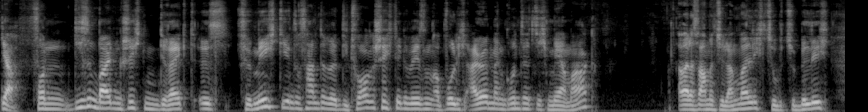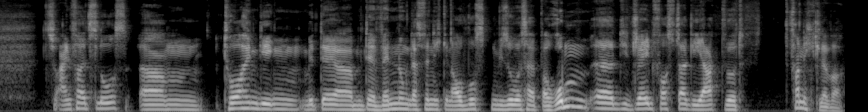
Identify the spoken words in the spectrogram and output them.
ja, von diesen beiden Geschichten direkt ist für mich die interessantere die Torgeschichte gewesen, obwohl ich Iron Man grundsätzlich mehr mag. Aber das war mir zu langweilig, zu, zu billig, zu einfallslos. Ähm, Tor hingegen mit der, mit der Wendung, dass wir nicht genau wussten, wieso, weshalb, warum äh, die Jane Foster gejagt wird, fand ich clever.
